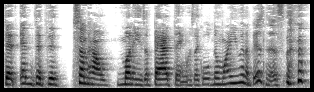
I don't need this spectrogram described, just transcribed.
that and that that somehow money is a bad thing. It was like, well, then why are you in a business?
